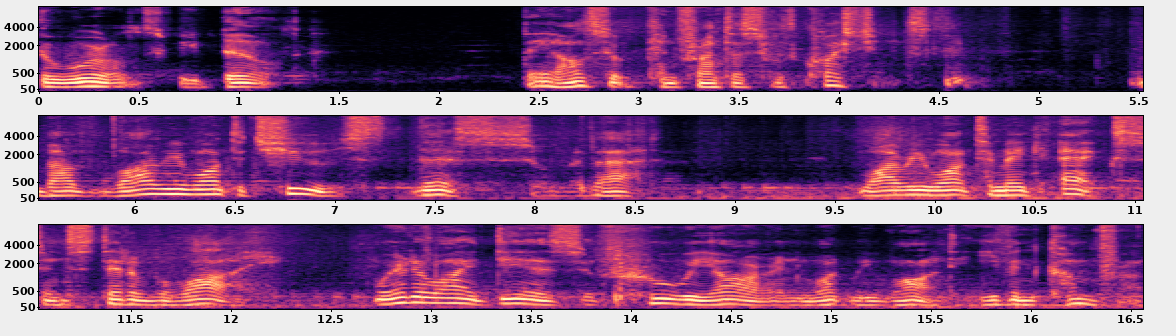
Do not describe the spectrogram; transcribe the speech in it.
the worlds we build. They also confront us with questions about why we want to choose this over that, why we want to make X instead of Y. Where do ideas of who we are and what we want even come from?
